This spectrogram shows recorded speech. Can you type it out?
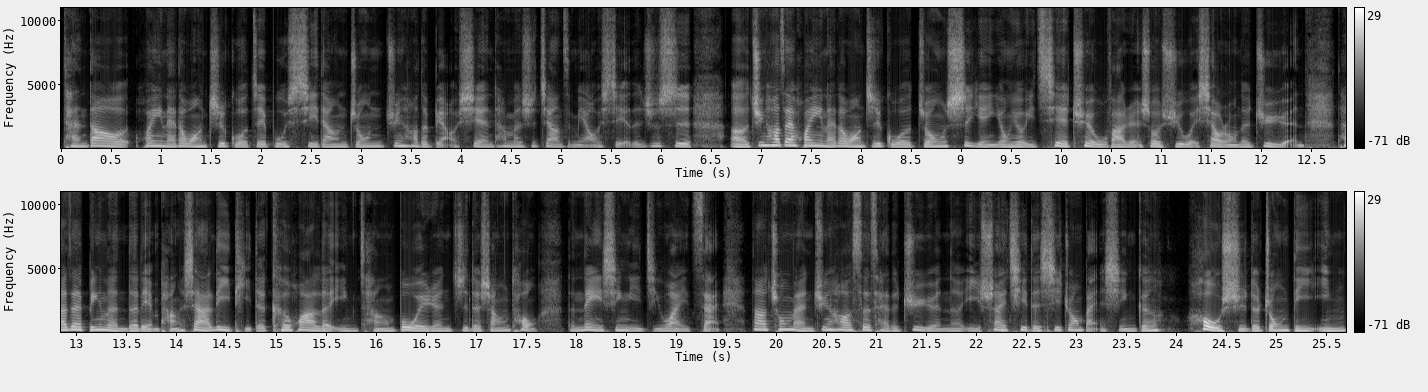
谈到《欢迎来到王之国》这部戏当中，俊浩的表现，他们是这样子描写的：，就是呃，俊浩在《欢迎来到王之国》中饰演拥有一切却无法忍受虚伪笑容的巨猿，他在冰冷的脸庞下立体的刻画了隐藏不为人知的伤痛的内心以及外在。那充满俊浩色彩的巨猿呢，以帅气的西装版型跟。厚实的中低音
